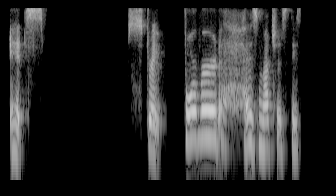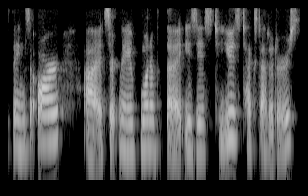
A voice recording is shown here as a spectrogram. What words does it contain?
it's straightforward as much as these things are. Uh, it's certainly one of the easiest to use text editors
